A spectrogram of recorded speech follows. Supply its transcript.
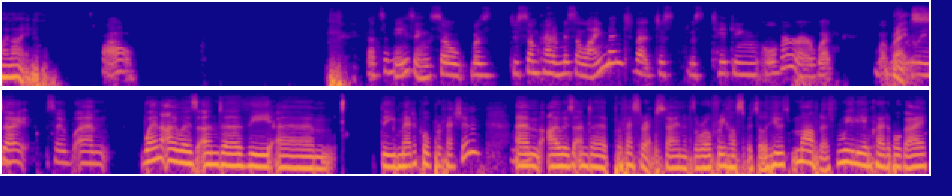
my life. Wow. That's amazing. So was just some kind of misalignment that just was taking over or what what right. Really... So so um when I was under the um the medical profession. Mm-hmm. Um, I was under Professor Epstein of the Royal Free Hospital, who was marvelous, really incredible guy.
